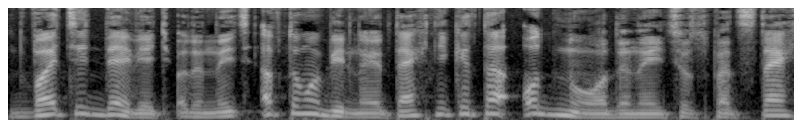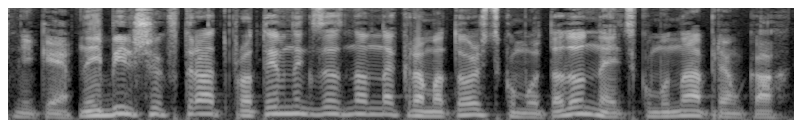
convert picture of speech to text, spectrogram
29 одиниць автомобільної техніки та одну одиницю спецтехніки. Найбільших втрат противник зазнав на Краматорському та Донецькому напрямках.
